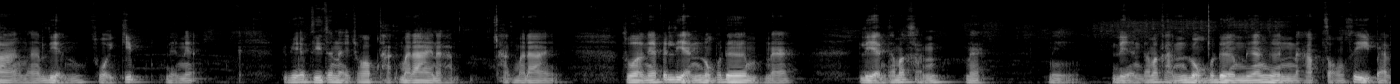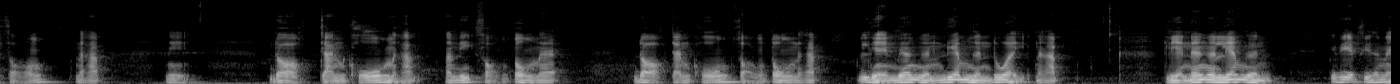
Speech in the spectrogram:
ล่างนะเหรียญสวยกิฟเหรียญเนี้ยพี่พีเอฟซีท่านไหนชอบทักมาได้นะครับ ทักมาได้ ส่วนนเนี้ยเป็นเหรียญหลวงพ่อเดิมนะเหรียญธรรมขันนะนี่เหรียญธรรมขันหลวงพ่อเดิมเนื้อเงินนะครับสองสี่แปดสองนะครับ นี่ ดอกจันโค้งนะครับ อันนี้สองตรงนะ ดอกจันโค้งสองตรงนะครับ เหรียญเนื้อเงินเลี่ยมเงินด้วยนะครับ เหรียญเนื้อเงินเลี่ยมเงิน พี่พี่เอฟซีท่านไหน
